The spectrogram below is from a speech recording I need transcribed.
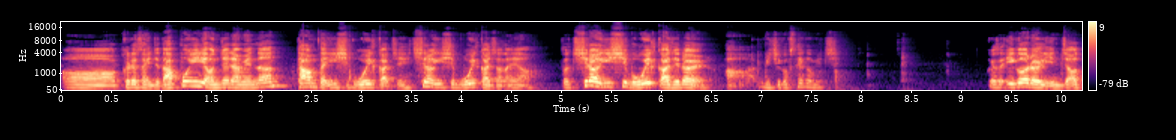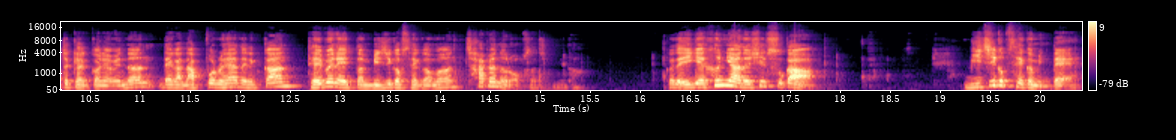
어 그래서 이제 납부일이 언제냐면은 다음 달 25일까지 7월 25일까지잖아요. 그래서 7월 25일까지를 아 미지급 세금이지. 그래서 이거를 이제 어떻게 할 거냐면은 내가 납부를 해야 되니까 대변에 있던 미지급 세금은 차변으로 없어집니다. 근데 이게 흔히 하는 실수가 미지급 세금인데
